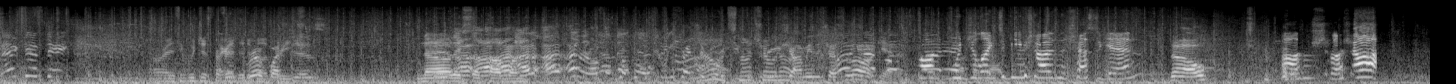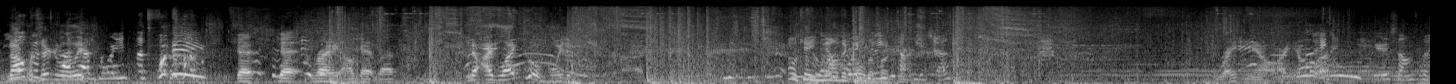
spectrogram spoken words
Bag's empty. All right, I think we just I guess prevented the a real blood question breach. is, No, they still I, called I, one. I, I don't know if I'm comfortable with friendship No, it's not You showing up. Shot me in the chest with a cannon. Uh, would you like to be shot in the chest again? No. Uh, shot! You Not opened particularly. that door, you- That's funny! Get, get right, I'll get left. No, I'd like to avoid it. Okay, now they called Getting a blood shot in breach. the chest. right now. Are you know I can hear something,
